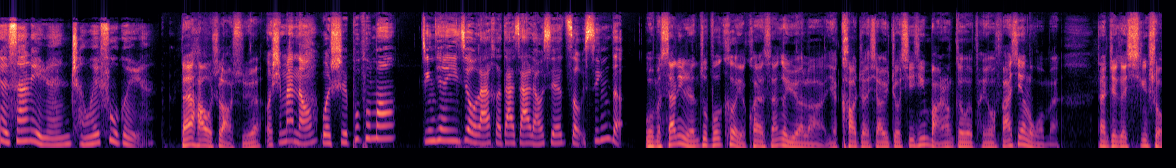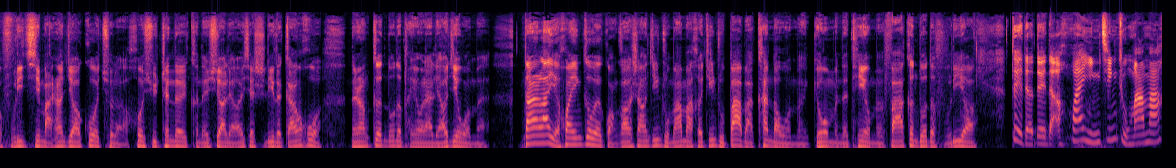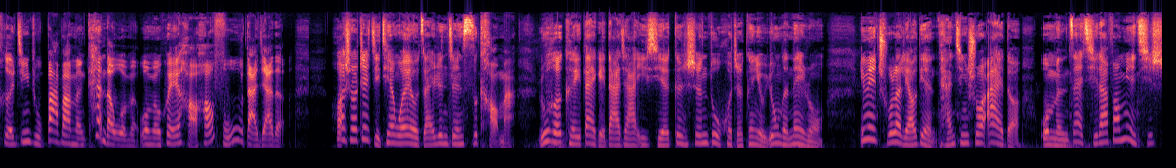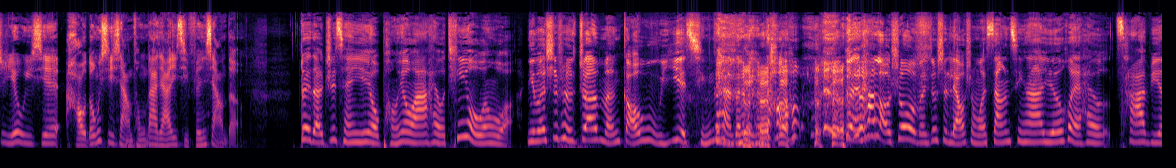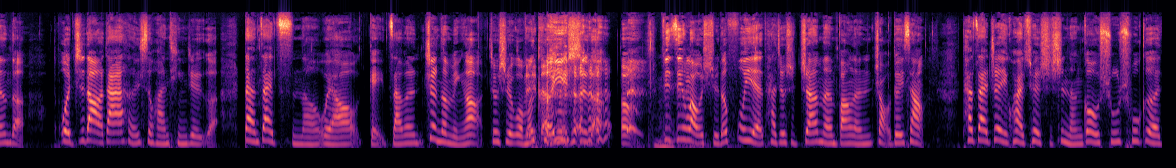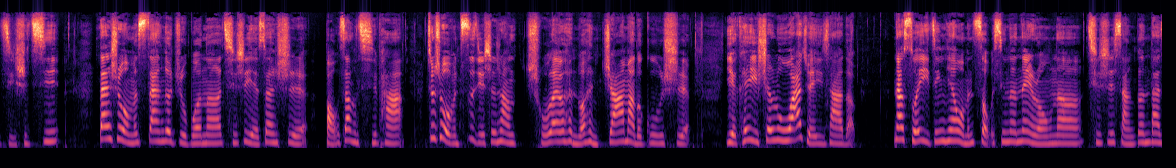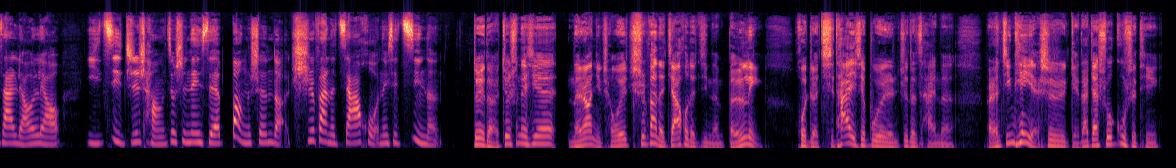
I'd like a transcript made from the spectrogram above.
越三丽人成为富贵人。大家好，我是老徐，我是曼农，我是噗噗猫。今天依旧来和大家聊些走心的。我们三丽人做播客也快三个月了，也靠着小宇宙星星榜让各位朋友发现了我们。但这个新手福利期马上就要过去了，后续真的可能需要聊一些实力的干货，能让更多的朋友来了解我们。当然啦，也欢迎各位广告商、金主妈妈和金主爸爸看到我们，给我们的听友们发更多的福利哦。对的，对的，欢迎金主妈妈和金主爸爸们看到我们，我们会好好服务大家的。话说这几天我也有在认真思考嘛，如何可以带给大家一些更深度或者更有用的内容。因为除了聊点谈情说爱的，我们在其他方面其实也有一些好东西想同大家一起分享的。对的，之前也有朋友啊，还有听友问我，你们是不是专门搞午夜情感的领导？对他老说我们就是聊什么相亲啊、约会，还有擦边的。我知道大家很喜欢听这个，但在此呢，我要给咱们正个名啊，就是我们可以是的。嗯，毕竟老徐的副业他就是专门帮人找对象，他在这一块确实是能够输出个几十期。但是我们三个主播呢，其实也算是宝藏奇葩，就是我们自己身上除了有很多很 drama 的故事，也可以深入挖掘一下的。那所以今天我们走心的内容呢，其实想跟大家聊一聊。一技之长就是那些傍身的吃饭的家伙，那些技能。对的，就是那些能让你成为吃饭的家伙的技能、本领，或者其他一些不为人知的才能。反正今天也是给大家说故事听，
